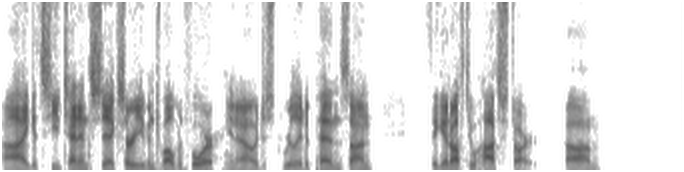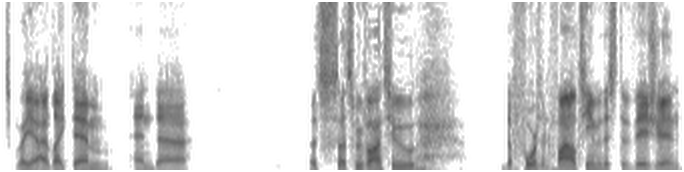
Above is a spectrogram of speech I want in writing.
Uh, I could see 10 and six or even 12 and four. You know, it just really depends on if they get off to a hot start. Um, but yeah, I like them. And uh, let's let's move on to the fourth and final team of this division.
